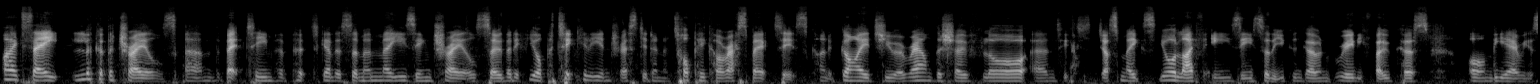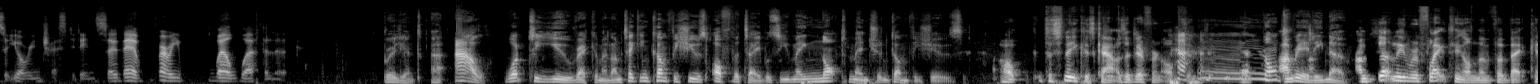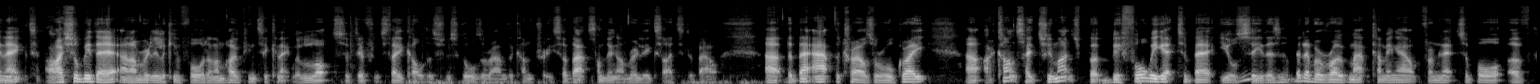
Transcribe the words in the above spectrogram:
I'd say look at the trails. Um, the Bett team have put together some amazing trails so that if you're particularly interested in a topic or aspect, it's kind of guides you around the show floor and it just makes your life easy so that you can go and really focus on the areas that you're interested in. So they're very well worth a look. Brilliant. Uh, Al, what do you recommend? I'm taking comfy shoes off the table, so you may not mention comfy shoes. Oh, the sneakers count as a different option. yeah. Not I'm, really, no. I'm certainly reflecting on them for Bett Connect. I shall be there, and I'm really looking forward. And I'm hoping to connect with lots of different stakeholders from schools around the country. So that's something I'm really excited about. Uh, the Bett app, the trails are all great. Uh, I can't say too much, but before we get to Bett, you'll mm. see there's a bit of a roadmap coming out from Net Support of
